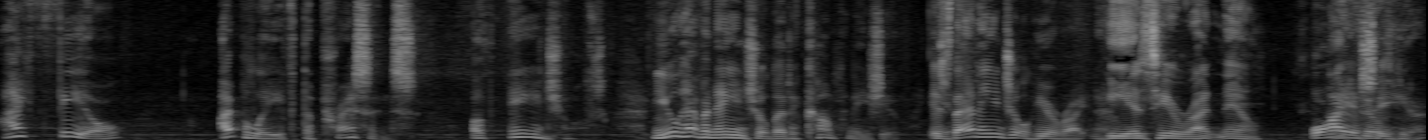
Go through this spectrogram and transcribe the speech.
I feel, I believe, the presence of angels. You have an angel that accompanies you. Is yes. that angel here right now? He is here right now. Why I is he here?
